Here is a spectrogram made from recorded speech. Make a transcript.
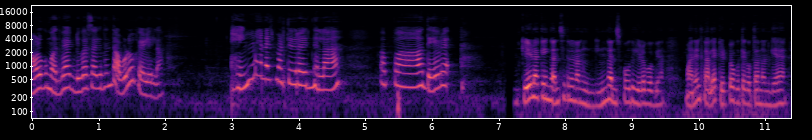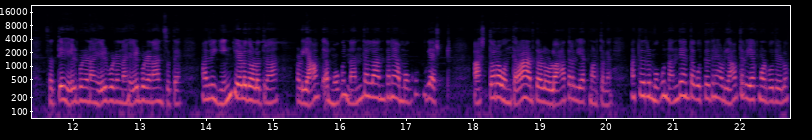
ಅವಳಿಗೂ ಮದುವೆಯಾಗಿ ಡಿವೋರ್ಸ್ ಆಗಿದೆ ಅಂತ ಅವಳು ಹೇಳಿಲ್ಲ. ಹೆಂಗೆ ಮ್ಯಾನೇಜ್ ಮಾಡ್ತಿದ್ದೀರಾ ಇದನ್ನೆಲ್ಲ ಅಪ್ಪ, ದೇವ್ರೆ. ಕೇಳಕ್ಕೆ ಹಿಂಗೆ ಅನ್ಸಿದ್ರೆ ನನ್ಗೆ ಹಿಂಗೆ ಅನ್ಸ್ಬೋದು ಹೇಳ್ಬೋವ್ಯ ಮನೇಲಿ ತಲೆ ಕೆಟ್ಟೋಗುತ್ತೆ ಗೊತ್ತಾ ನನಗೆ? ಸತ್ಯ ಹೇಳ್ಬಿಡೋಣ ಹೇಳ್ಬಿಡೋಣ ಹೇಳ್ಬಿಡೋಣ ಅನಿಸುತ್ತೆ. ಆದರೆ ಹೆಂಗೆ ಹೇಳೋದು ಅವಳ ಹತ್ರ? ಅವಳು ಯಾವ ಆ ಮಗು ನಂದಲ್ಲ ಅಂತಲೇ ಆ ಮಗುಗೆ ಅಷ್ಟು ಅಷ್ಟು ಥರ ಒಂಥರ ಆಡ್ತಾಳೆ ಅವಳು, ಆ ಥರ ರಿಯಾಕ್ಟ್ ಮಾಡ್ತಾಳೆ. ಅಂತಂದ್ರೆ ಮಗು ನಂದೇ ಅಂತ ಗೊತ್ತಾದ್ರೆ ಅವಳು ಯಾವ ಥರ ರಿಯಾಕ್ಟ್ ಮಾಡ್ಬೋದು ಹೇಳು?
